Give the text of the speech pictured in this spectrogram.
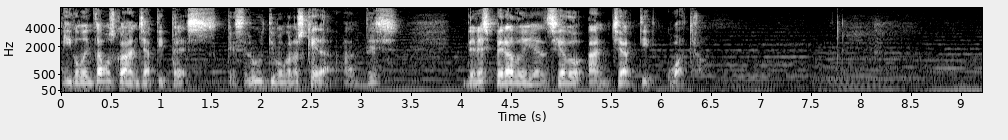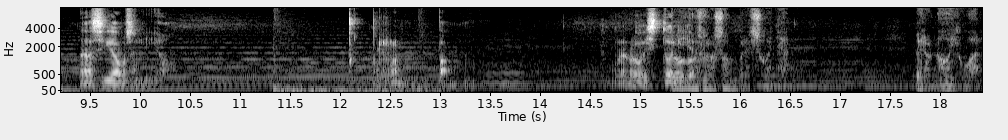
Y comenzamos con Uncharted 3, que es el último que nos queda antes del esperado y ansiado Uncharted 4. Así vamos al lío. Todos los hombres sueñan, pero no igual.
